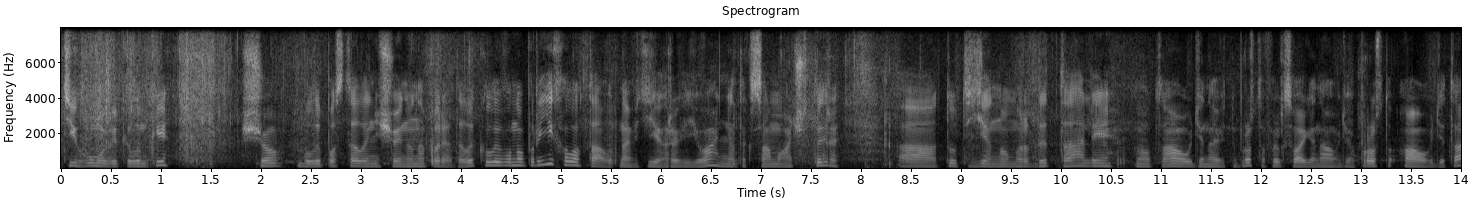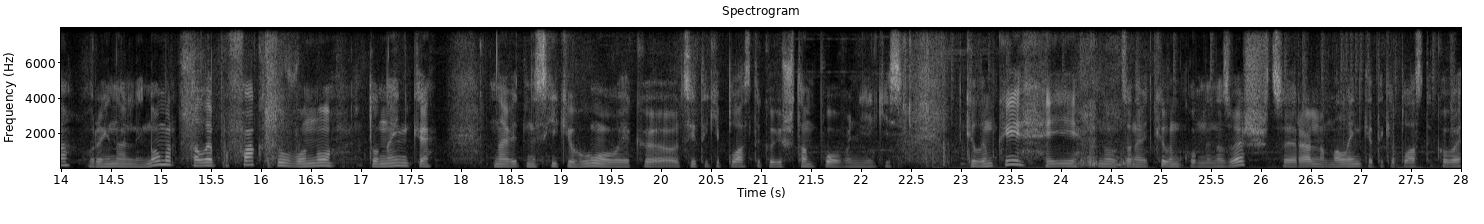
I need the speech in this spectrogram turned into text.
ті гумові килимки, що були постелені щойно наперед. Але коли воно приїхало, та от навіть є гравіювання, так само А4. А, тут є номер деталі. От Audi, навіть не просто Volkswagen Audi, а просто Audi, та оригінальний номер. Але по факту воно тоненьке, навіть не скільки гумово, як е, ці такі пластикові штамповані якісь килимки. І ну, це навіть килимком не назвеш. Це реально маленьке таке пластикове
